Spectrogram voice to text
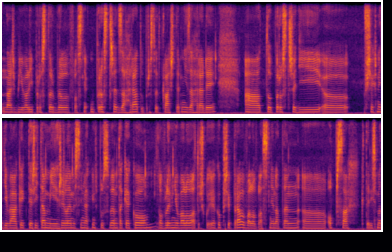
náš bývalý prostor byl vlastně uprostřed zahrad, uprostřed klášterní zahrady a to prostředí e, všechny diváky, kteří tam mířili, myslím, nějakým způsobem tak jako ovlivňovalo a trošku jako připravovalo vlastně na ten uh, obsah, který jsme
